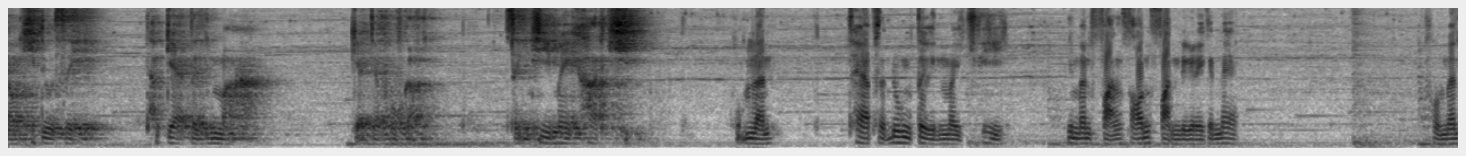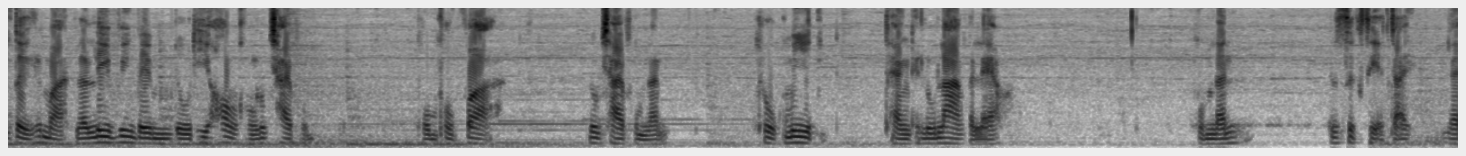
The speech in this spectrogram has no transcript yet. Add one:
ลองคิดดูสิ ถ้าแกตื่นขึ้นมา แกจะพบกับสิ่งที่ไม่คาดคิด ผมนั้น แทบสะดุ้งตื่นมาอีกที นี่มันฝันซ้อนฝันหรืออะไรกันแน่ ผมนั้นตื่นขึ้นมา แล้วรีบวิ่งไปดูที่ห้องของลูกชายผม ผมพบว่าลูกชายผมนั้น ถูกมีดแทงทะลุล่างไปแล้ว ผมนั้นรู้สึกเสียใจและ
